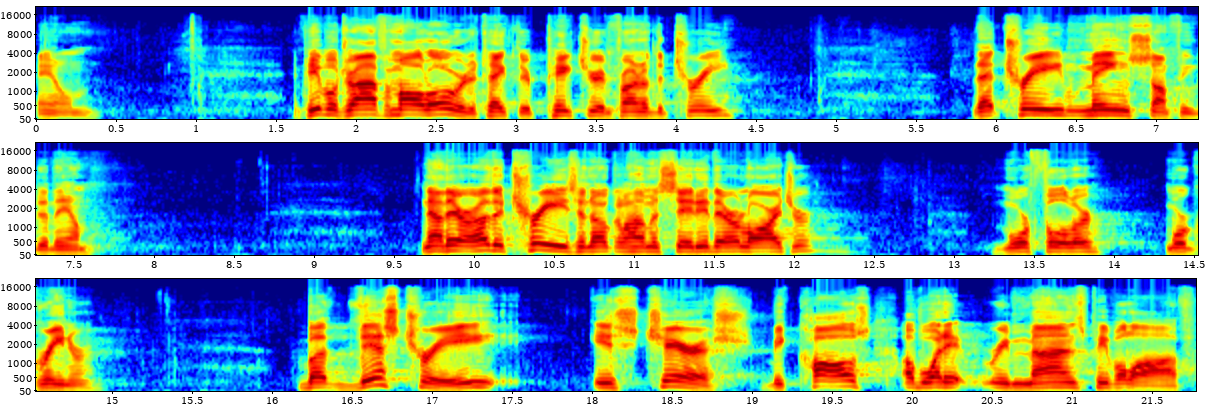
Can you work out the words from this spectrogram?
elm. And people drive from all over to take their picture in front of the tree. That tree means something to them. Now, there are other trees in Oklahoma City that are larger, more fuller, more greener. But this tree is cherished because of what it reminds people of.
